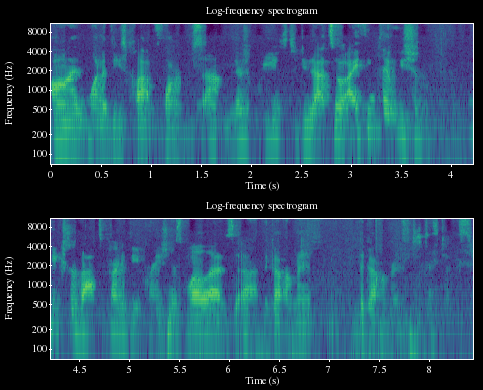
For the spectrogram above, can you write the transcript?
on one of these platforms. Um, there's ways to do that. So I think that we should make sure that's part of the equation as well as uh, the government, the government statistics.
